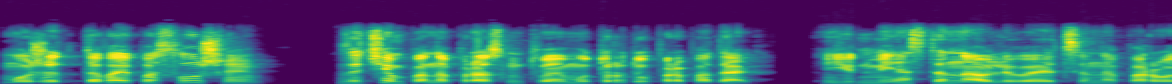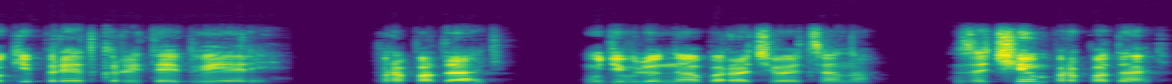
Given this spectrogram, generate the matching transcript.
может, давай послушаем? Зачем понапрасну твоему труду пропадать?» Юнми останавливается на пороге при открытой двери. «Пропадать?» – удивленно оборачивается она. Зачем пропадать?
